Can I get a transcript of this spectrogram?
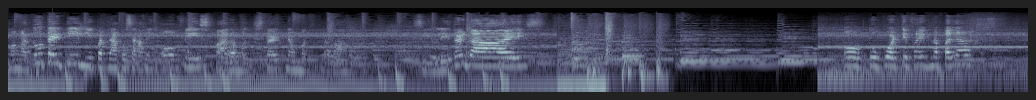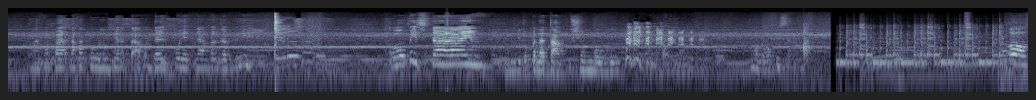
Mga 2.30, lipat na ako sa aking office para mag-start ng magtrabaho. See you later guys! Oh, 2.45 na pala. Nakapa, nakatulog yata ako dahil puyat nga kagabi. Office time! Hindi ko pa natapos yung movie. Mag-office ako. Oh,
